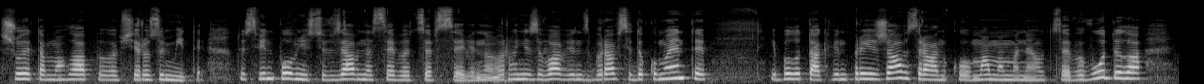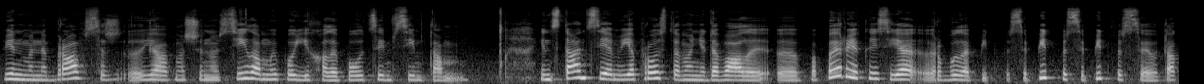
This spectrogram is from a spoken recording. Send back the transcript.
що я там могла б взагалі розуміти. Тобто він повністю взяв на себе це все. Він організував, він збирав всі документи. І було так, він приїжджав зранку, мама мене оце виводила, він мене брав, я в машину сіла, ми поїхали по цим всім там інстанціям. Я просто мені давали е, папір якийсь, я робила підписи, підписи, підписи, отак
